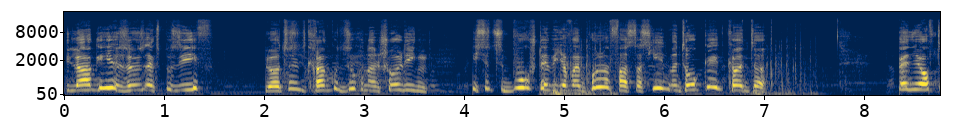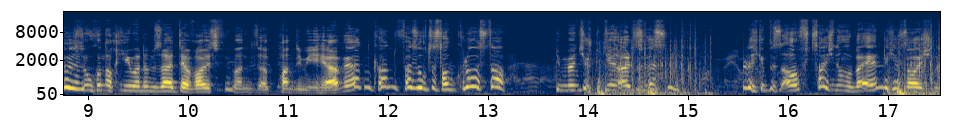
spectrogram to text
Die Lage hier ist höchst explosiv. Die Leute sind krank und suchen einen Schuldigen. Ich sitze buchstäblich auf einem Pulverfass, das jedem in Tod gehen könnte. Wenn ihr auf der Suche nach jemandem seid, der weiß, wie man dieser Pandemie Herr werden kann, versucht es am Kloster. Die Mönche studieren altes Wissen. Vielleicht gibt es Aufzeichnungen über ähnliche Seuchen.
